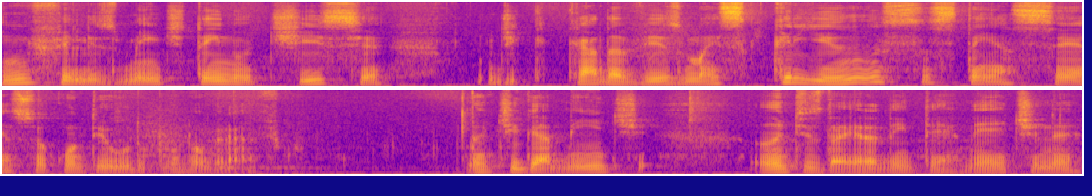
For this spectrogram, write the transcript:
infelizmente tem notícia de que cada vez mais crianças têm acesso a conteúdo pornográfico. Antigamente, antes da era da internet, né,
